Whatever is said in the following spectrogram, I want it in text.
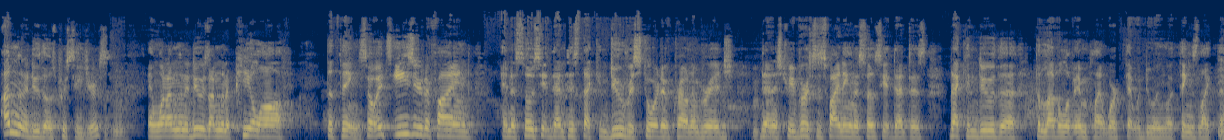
I'm going to do those procedures. Mm-hmm. And what I'm going to do is I'm going to peel off the thing. So it's easier to find an associate dentist that can do restorative crown and bridge dentistry versus finding an associate dentist that can do the, the level of implant work that we're doing or things like that,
